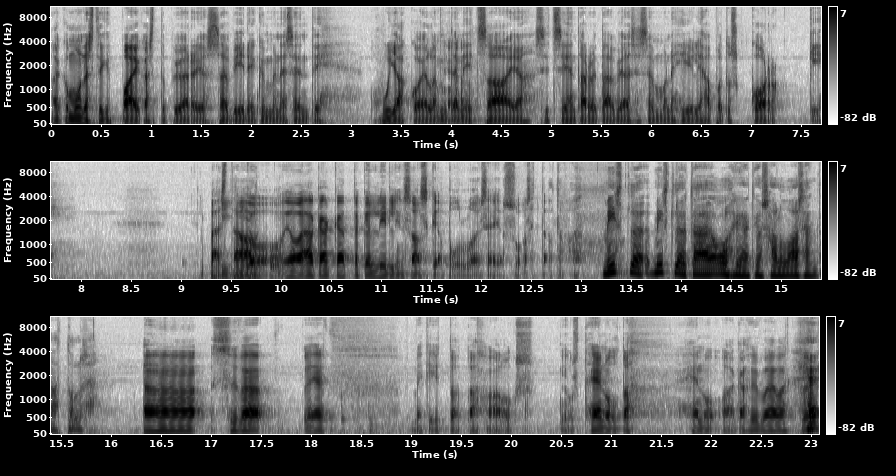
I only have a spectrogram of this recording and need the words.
aika monestakin paikasta pyörii jossain 50 sentin hujakoilla, mitä niitä saa, ja sitten siihen tarvitaan vielä se semmoinen hiilihapotuskorkki. Päästään alkuun. Joo, joo, älkää käyttäkö Lidlin Saskia-pulloja, se ei ole suositeltavaa. Mistä, lö, mistä löytää ohjeet, jos haluaa asentaa tuollaisen? Öö, syvä, me- mekin tota, aluksi just Henulta, Henu aika hyvä vaikka. He,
